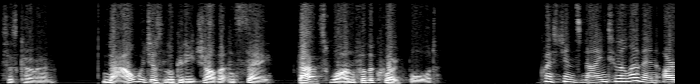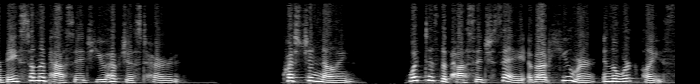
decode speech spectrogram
says Cohen. Now we just look at each other and say, that's one for the quote board. Questions 9 to 11 are based on the passage you have just heard. Question 9. What does the passage say about humor in the workplace?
